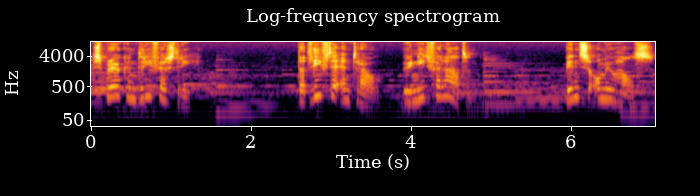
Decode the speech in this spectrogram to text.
Spreuken 3 vers 3 Dat liefde en trouw u niet verlaten. Bind ze om uw hals,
